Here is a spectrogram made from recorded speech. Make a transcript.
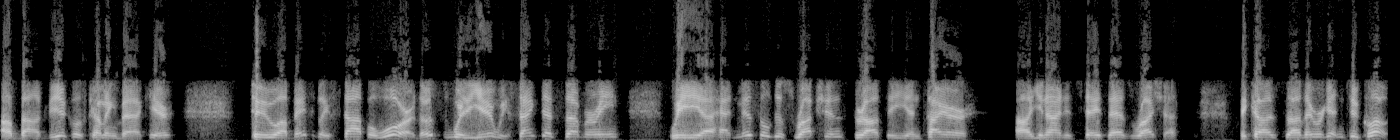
about vehicles coming back here to uh, basically stop a war. Those were the year we sank that submarine. We uh, had missile disruptions throughout the entire uh, United States as Russia because uh, they were getting too close.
